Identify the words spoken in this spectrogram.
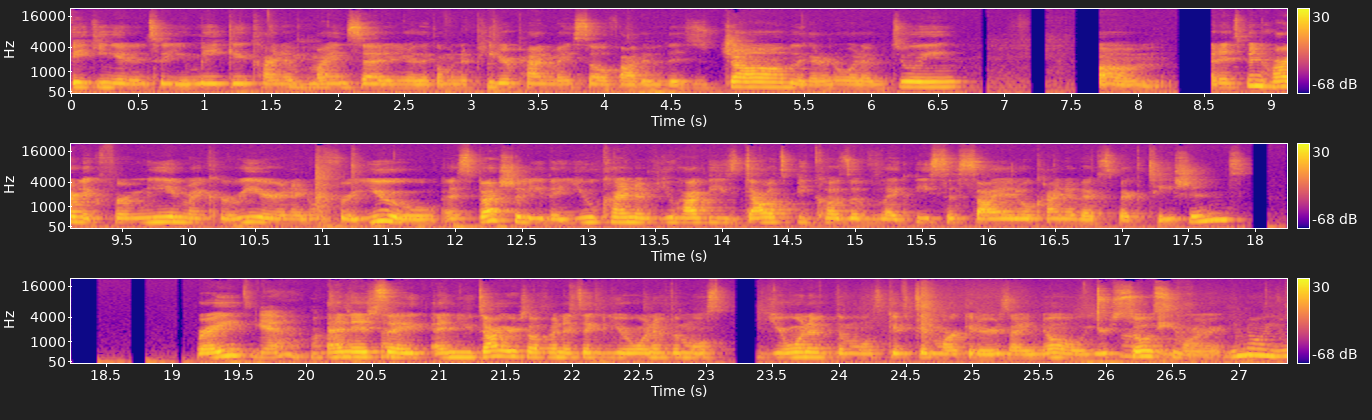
faking it until you make it kind of Mhm. mindset, and you're like, I'm gonna Peter Pan myself out of this job. Like, I don't know what I'm doing. Um, and it's been hard like for me in my career and i know for you especially that you kind of you have these doubts because of like these societal kind of expectations right? Yeah. and it's like and you doubt yourself and it's like you're one of the most you're one of the most gifted marketers i know. You're oh, so Oh, thank you. know you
